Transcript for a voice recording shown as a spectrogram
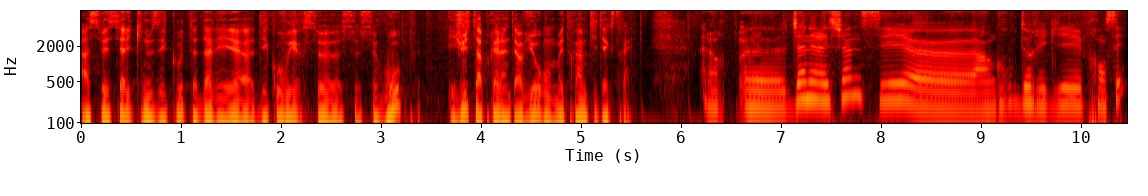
à ceux et celles qui nous écoutent d'aller découvrir ce, ce- ce groupe. Et juste après l'interview, on mettra un petit extrait. Alors, euh, Generation, c'est euh, un groupe de reggae français.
